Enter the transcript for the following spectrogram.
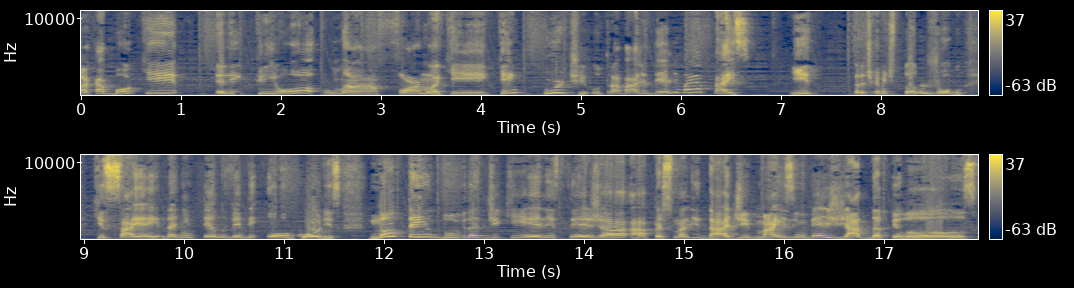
acabou que ele criou uma fórmula que quem curte o trabalho dele vai atrás. E praticamente todo jogo que sai aí da Nintendo vende horrores. Não tenho dúvida de que ele seja a personalidade mais invejada pelos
